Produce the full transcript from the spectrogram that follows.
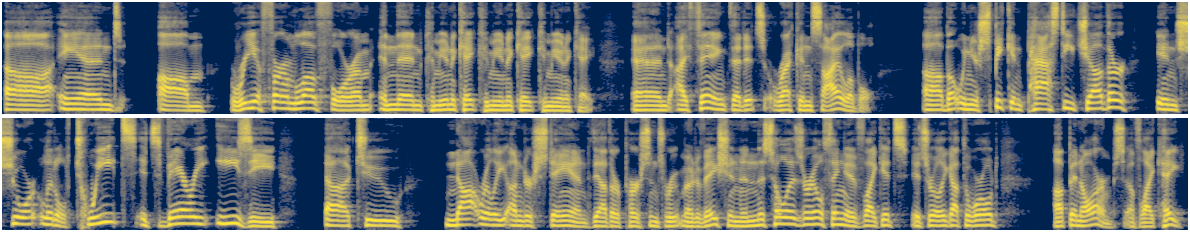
uh, and um, reaffirm love for them, and then communicate, communicate, communicate. And I think that it's reconcilable. Uh, but when you're speaking past each other in short little tweets, it's very easy uh, to not really understand the other person's root motivation. And this whole Israel thing of like it's it's really got the world up in arms of like, hey,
